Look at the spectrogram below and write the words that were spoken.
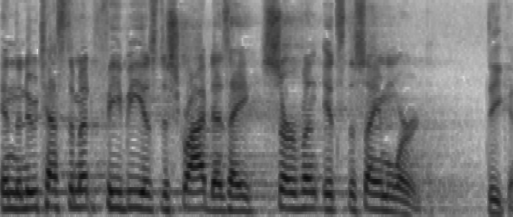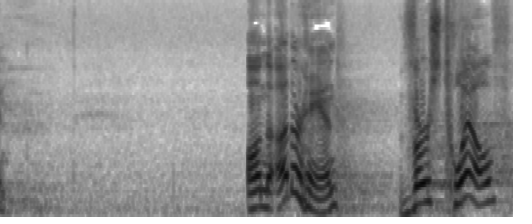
in the New Testament. Phoebe is described as a servant, it's the same word, deacon. On the other hand, verse 12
